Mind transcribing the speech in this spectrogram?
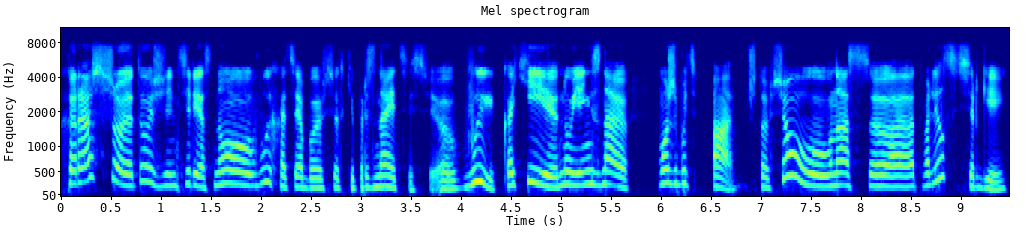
Хорошо, это очень интересно. Но вы хотя бы все-таки признаетесь, э, вы какие, ну, я не знаю, может быть, а, что, все, у нас э, отвалился Сергей?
